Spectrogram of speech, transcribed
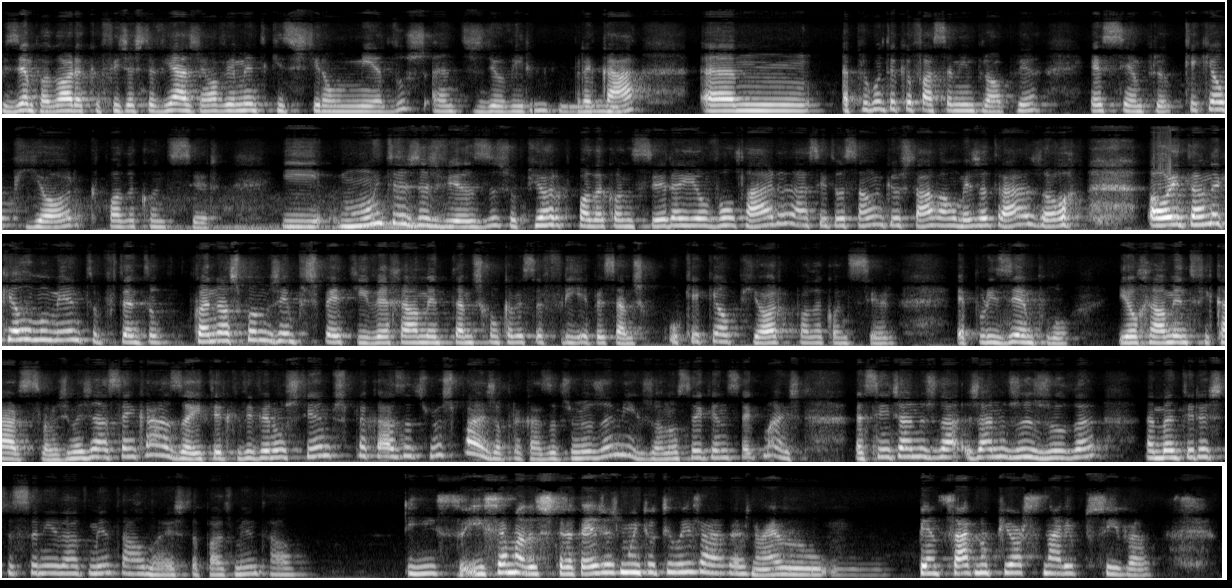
por exemplo, agora que eu fiz esta viagem, obviamente que existiram medos antes de eu vir uhum. para cá, Um, a pergunta que eu faço a mim própria é sempre: o que é que é o pior que pode acontecer? E muitas das vezes o pior que pode acontecer é eu voltar à situação em que eu estava há um mês atrás, ou, ou então naquele momento. Portanto, quando nós pomos em perspectiva e realmente estamos com a cabeça fria e pensamos o que é que é o pior que pode acontecer, é, por exemplo, eu realmente ficar, se vamos imaginar, sem casa e ter que viver uns tempos para a casa dos meus pais ou para a casa dos meus amigos, ou não sei o que, não sei o que mais. Assim já nos, dá, já nos ajuda a manter esta sanidade mental, não é? Esta paz mental. Isso, isso é uma das estratégias muito utilizadas, não é? O, pensar no pior cenário possível.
